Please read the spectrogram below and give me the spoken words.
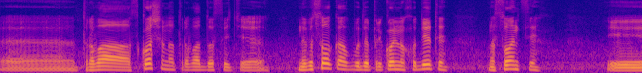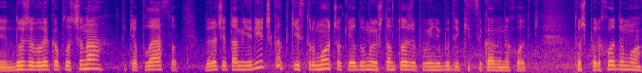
е, трава скошена, трава досить е, невисока, буде прикольно ходити на сонці. І дуже велика площина, таке плесо. До речі, там є річка, такий струмочок, я думаю, що там теж повинні бути якісь цікаві находки. Тож переходимо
